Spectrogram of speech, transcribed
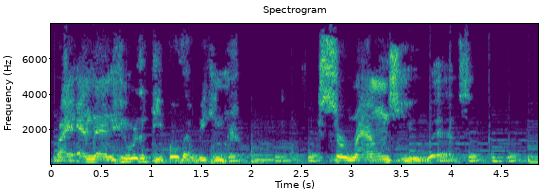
Right? And then who are the people that we can surround you with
